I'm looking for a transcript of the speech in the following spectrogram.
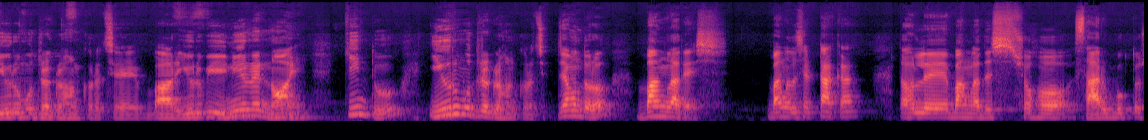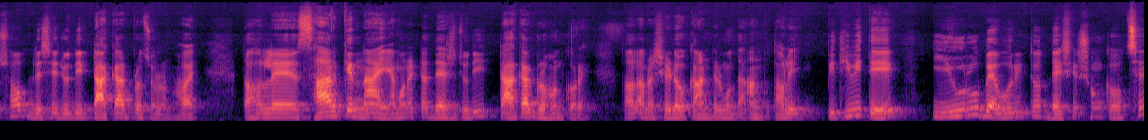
ইউরো মুদ্রা গ্রহণ করেছে বা ইউরোপীয় ইউনিয়নের নয়, কিন্তু ইউরো মুদ্রা গ্রহণ করেছে। যেমন ধরো, বাংলাদেশ। বাংলাদেশের টাকা, তাহলে বাংলাদেশ সহ সার্কভুক্ত সব দেশে যদি টাকার প্রচলন হয়, তাহলে সার্কে নাই, এমন একটা দেশ যদি টাকা গ্রহণ করে, তাহলে আমরা সেটাও কান্টের মধ্যে আনব। তাহলে পৃথিবীতে ইউরো ব্যবহৃত দেশের সংখ্যা হচ্ছে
